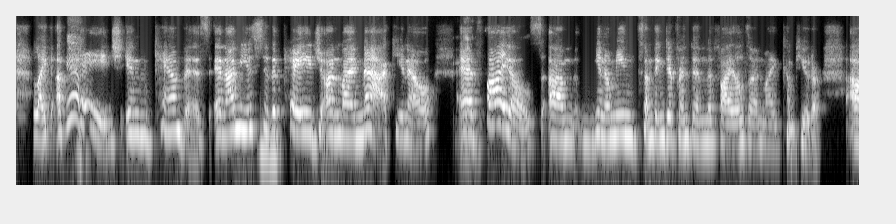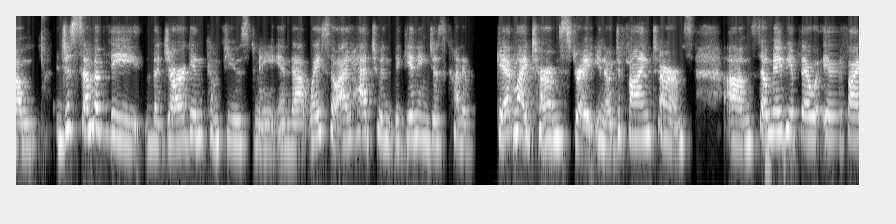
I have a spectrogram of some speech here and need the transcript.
like a Yeah. page in Canvas, and I'm used to the page on my Mac, you know, and files, um, you know, mean something different than the files on my computer. Um, just some of the the jargon confused me in that way so i had to in the beginning just kind of get my terms straight you know define terms. Um, so maybe if there were if i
